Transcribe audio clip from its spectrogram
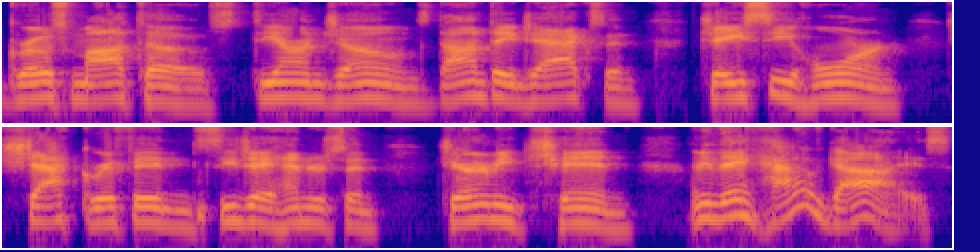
Gross Matos, Deion Jones, Donte Jackson, Jaycee Horn, Shaq Griffin, C.J. Henderson, Jeremy Chinn. I mean, they have guys.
